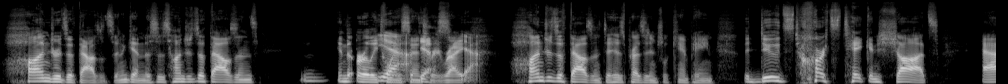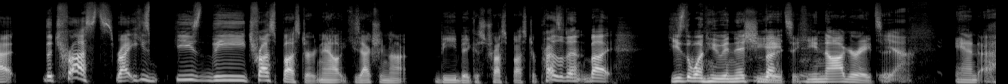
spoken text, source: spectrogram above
hundreds of thousands. And again, this is hundreds of thousands in the early 20th Yeah. century, Yes. right? Yeah. Hundreds of thousands to his presidential campaign. The dude starts taking shots at the trusts, right? He's he's the trust buster. Now, he's actually not the biggest trust buster president, but he's the one who initiates it. He inaugurates it Yeah. and uh,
